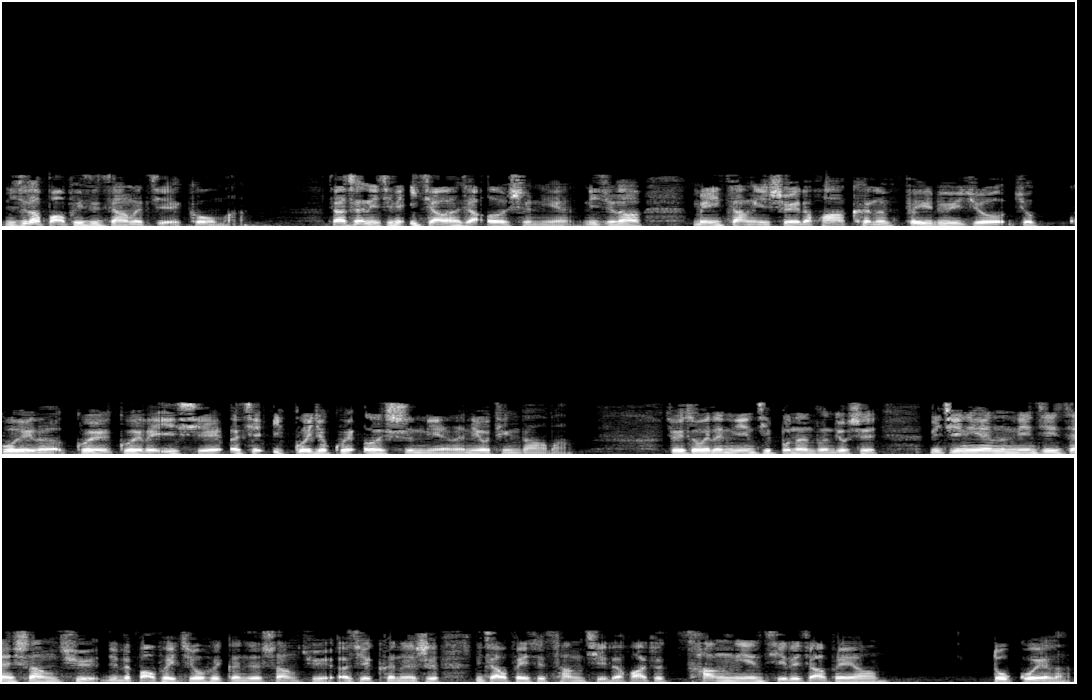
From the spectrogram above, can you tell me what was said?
你知道保费是这样的结构吗？假设你今天一缴要缴二十年，你知道每涨一岁的话，可能费率就就贵了，贵贵了一些，而且一贵就贵二十年了。你有听到吗？所以所谓的年纪不能等，就是你今天的年纪再上去，你的保费就会跟着上去，而且可能是你缴费是长期的话，就长年期的缴费哦，都贵了，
